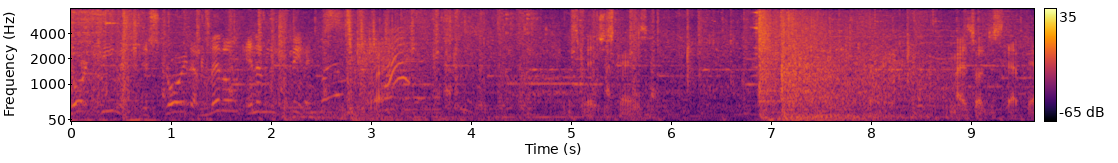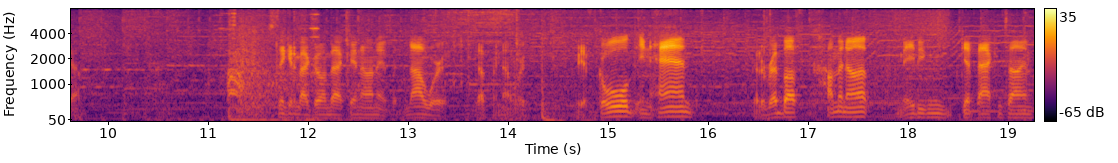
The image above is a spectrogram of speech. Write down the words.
Your team has destroyed a middle enemy phoenix. This bitch is crazy. Might as well just step, yeah. Was thinking about going back in on it, but not worth. Definitely not worth. We have gold in hand. Got a red buff coming up. Maybe we can get back in time.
